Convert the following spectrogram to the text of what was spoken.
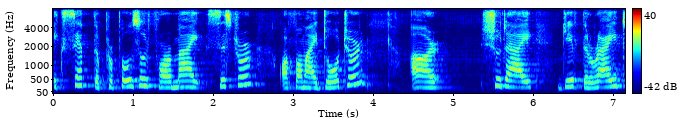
accept the proposal for my sister or for my daughter? Or should I give the right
